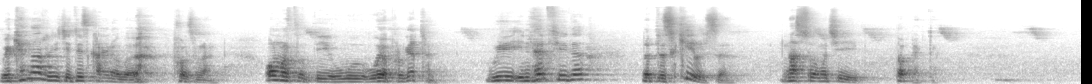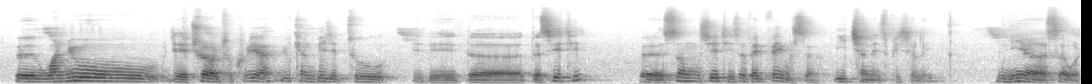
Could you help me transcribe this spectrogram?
we cannot reach this kind of a porcelain. Almost the, we, we are forgotten. We inherited, but the skills not so much perfect. Uh, when you uh, travel to Korea, you can visit to the, the, the city. Uh, some cities are very famous, uh, Icheon especially, near Seoul.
